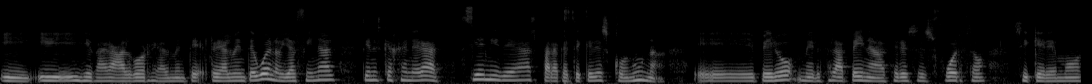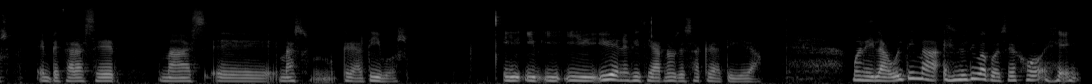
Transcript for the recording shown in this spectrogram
Y, llegar a algo realmente, realmente bueno. Y al final tienes que generar 100 ideas para que te quedes con una, eh, pero merece la pena hacer ese esfuerzo si queremos empezar a ser más, eh, más creativos y, beneficiarnos de esa creatividad. Bueno, y la última, el último consejo eh,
